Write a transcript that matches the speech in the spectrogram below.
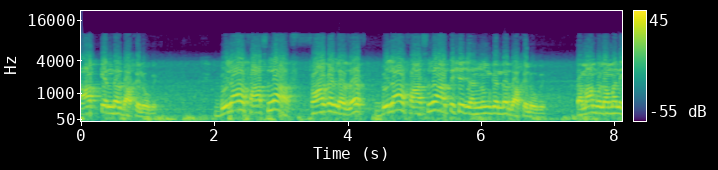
आग के अंदर दाखिल हो गए बिला फासला फाक लफ्ज बिला फासला आतिश जहन्नुम के अंदर दाखिल हो गए तमाम उलमा ने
